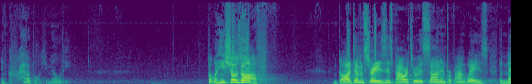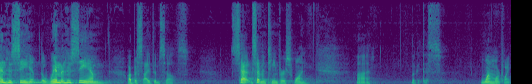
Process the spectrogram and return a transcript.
Incredible humility. But when he shows off, and God demonstrated his power through his son in profound ways, the men who see him, the women who see him, are beside themselves. 17, verse 1. Uh, look at this. One more point.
